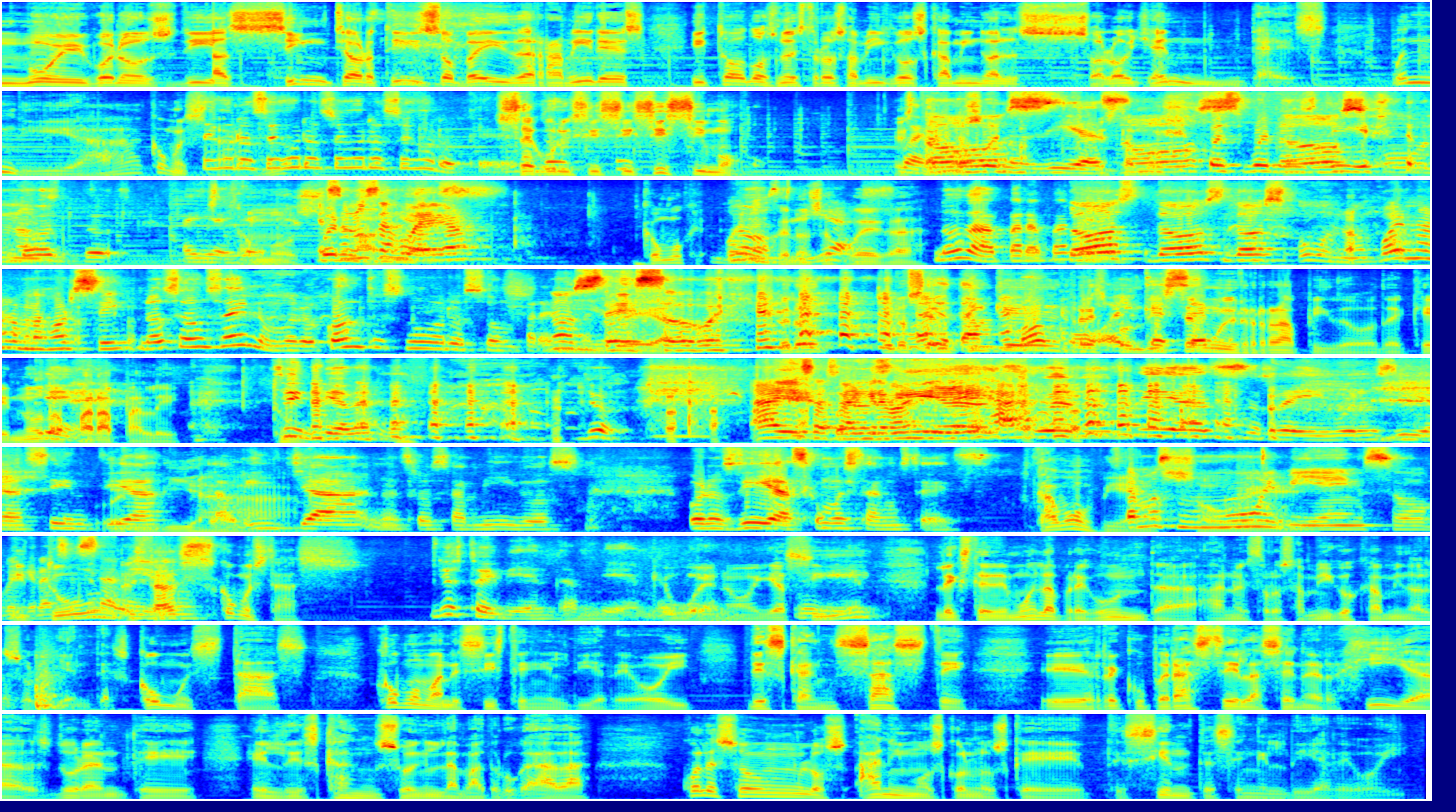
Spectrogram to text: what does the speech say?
Muy buenos días, Cintia Ortiz, Obeida Ramírez y todos nuestros amigos Camino al Sol oyentes. Buen día, ¿cómo están? Seguro, seguro, seguro, seguro que. Segurísimo. Bueno, buenos días. Estamos, pues buenos dos, días. uno. Dos, dos. Ay, ay, ay. Estamos- Eso no se días. juega. ¿Cómo que, Buenos cómo que no se juega? No da para para. Dos, dos, dos, uno. Bueno, a lo mejor sí. No son seis números. ¿Cuántos números son para No sé eso, güey. Pero, pero No, yo sentí tampoco, que respondiste muy rápido de que no ¿Qué? da para palé. Cintia, ¿verdad? Yo. Ay, esa sangre buenos días, buenos días, Rey. Buenos días, Cintia. Buen día. Laurilla, nuestros amigos. Buenos días, ¿cómo están ustedes? Estamos bien. Estamos Sobe. muy bien, Sobe, ¿Y gracias tú a Dios. estás? ¿Cómo estás? Yo estoy bien también. Qué bueno. bien, Y así le extendemos la pregunta a nuestros amigos Camino al Sol oyentes. ¿Cómo estás? ¿Cómo amaneciste en el día de hoy? ¿Descansaste? Eh, ¿Recuperaste las energías durante el descanso en la madrugada? ¿Cuáles son los ánimos con los que te sientes en el día de hoy?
